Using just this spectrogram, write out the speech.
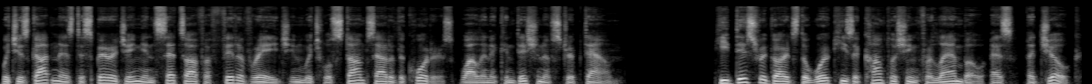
which is gotten as disparaging and sets off a fit of rage in which Will stomps out of the quarters while in a condition of stripped down. He disregards the work he's accomplishing for Lambeau as a joke,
